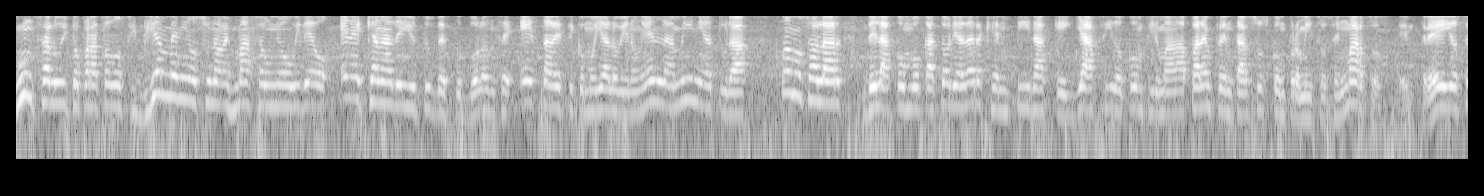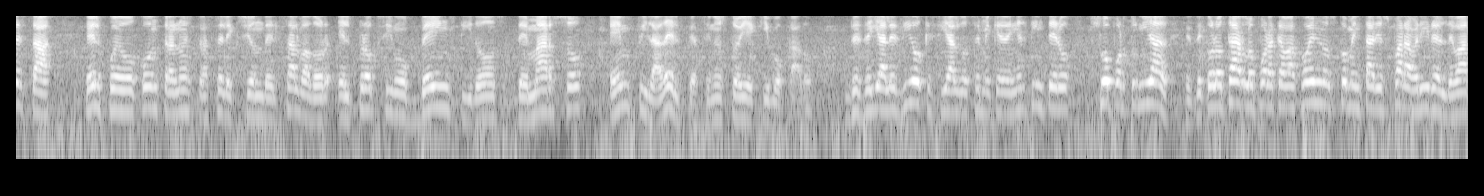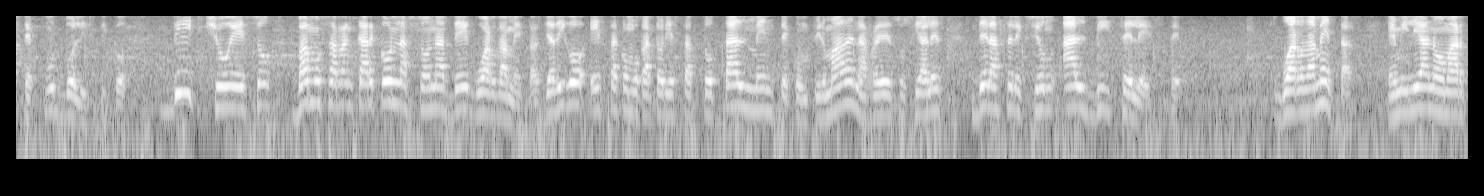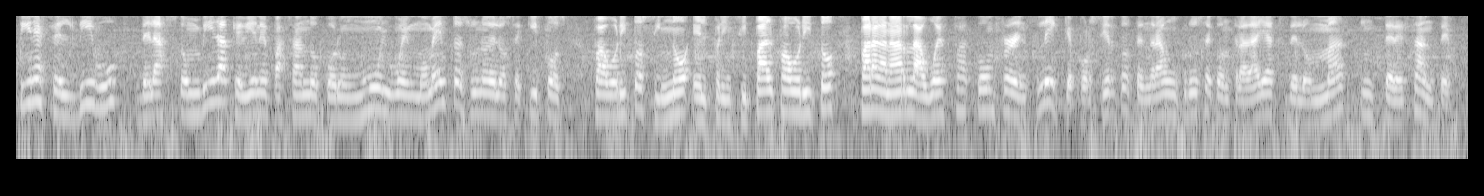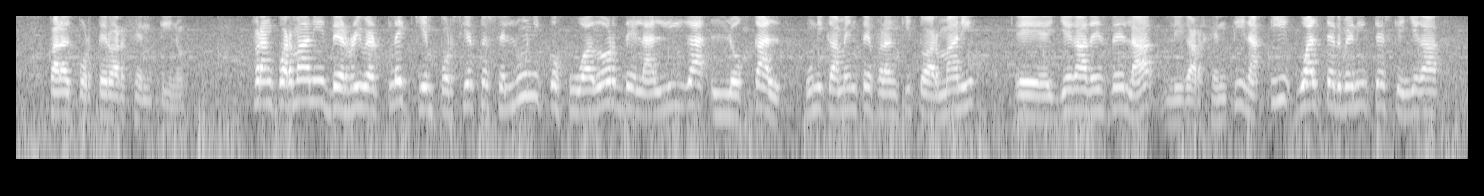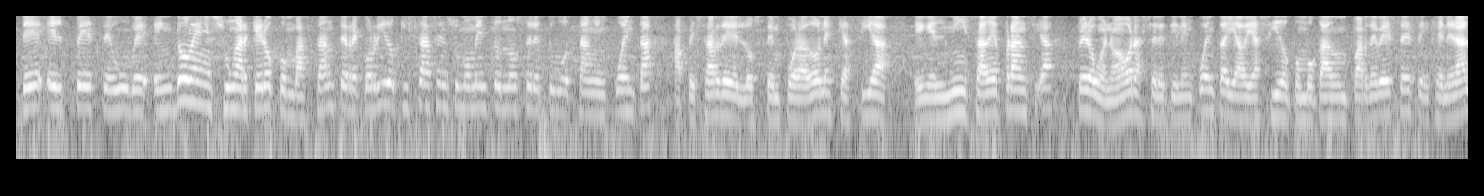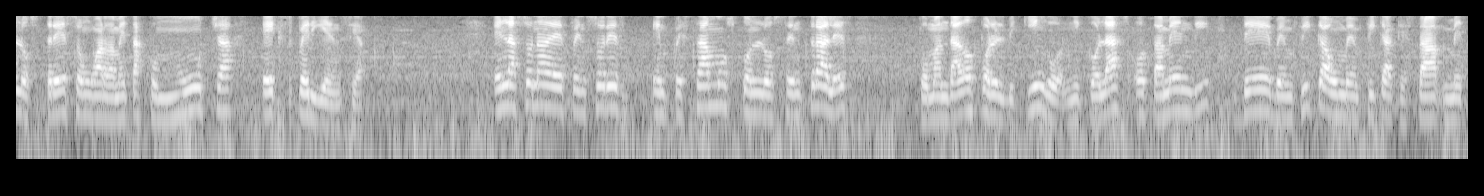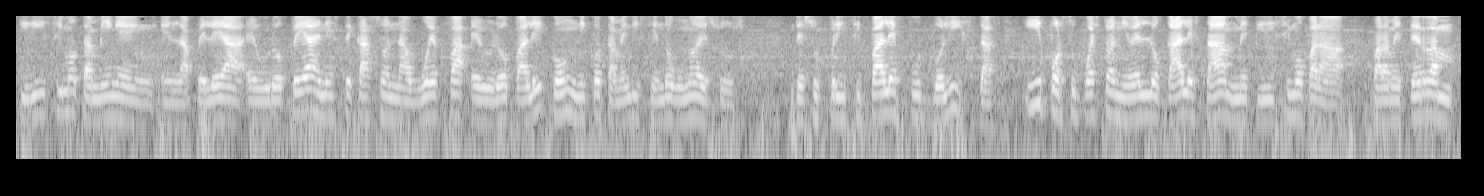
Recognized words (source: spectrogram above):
Un saludito para todos y bienvenidos una vez más a un nuevo video en el canal de YouTube de Fútbol 11. Esta vez y como ya lo vieron en la miniatura, vamos a hablar de la convocatoria de Argentina que ya ha sido confirmada para enfrentar sus compromisos en marzo. Entre ellos está el juego contra nuestra selección del Salvador el próximo 22 de marzo en Filadelfia, si no estoy equivocado. Desde ya les digo que si algo se me queda en el tintero, su oportunidad es de colocarlo por acá abajo en los comentarios para abrir el debate futbolístico. Dicho eso, vamos a arrancar con la zona de guardametas. Ya digo, esta convocatoria está totalmente confirmada en las redes sociales de la selección albiceleste. Guardametas. Emiliano Martínez, el Dibu de Aston Villa, que viene pasando por un muy buen momento. Es uno de los equipos favoritos, si no el principal favorito, para ganar la UEFA Conference League, que por cierto tendrá un cruce contra el Ajax de lo más interesante para el portero argentino. Franco Armani de River Plate, quien por cierto es el único jugador de la liga local. Únicamente Franquito Armani eh, llega desde la liga argentina. Y Walter Benítez, quien llega del PSV Eindhoven. Es un arquero con bastante recorrido. Quizás en su momento no se le tuvo tan en cuenta, a pesar de los temporadones que hacía en el Niza de Francia. Pero bueno, ahora se le tiene en cuenta. Ya había sido convocado un par de veces. En general, los tres son guardametas con mucha experiencia. En la zona de defensores empezamos con los centrales comandados por el vikingo Nicolás Otamendi de Benfica, un Benfica que está metidísimo también en, la pelea europea, en este caso en la UEFA Europa League, con Nico también siendo uno de sus, de sus principales futbolistas. Y por supuesto a nivel local está metidísimo para, para meterla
